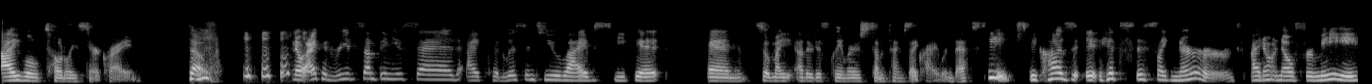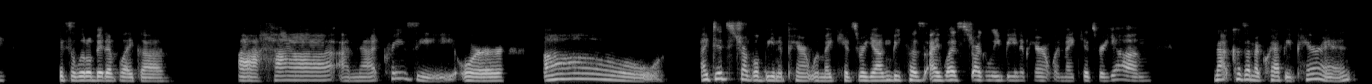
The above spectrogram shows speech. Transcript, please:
I will totally start crying. So, you know, I could read something you said, I could listen to you live speak it. And so my other disclaimer is sometimes I cry when Beth speaks because it hits this like nerve. I don't know. For me, it's a little bit of like a aha, I'm not crazy, or oh, I did struggle being a parent when my kids were young because I was struggling being a parent when my kids were young, not because I'm a crappy parent.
